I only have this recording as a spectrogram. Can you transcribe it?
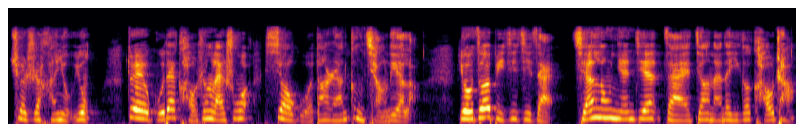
确实很有用。对古代考生来说，效果当然更强烈了。有则笔记记载，乾隆年间在江南的一个考场，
